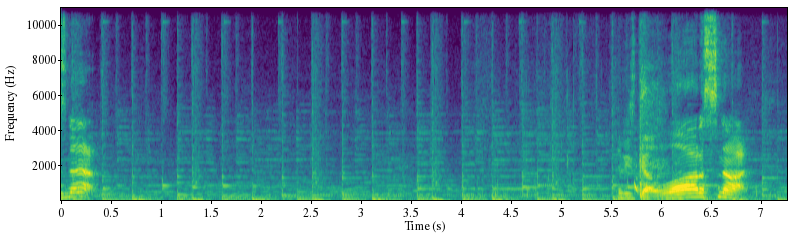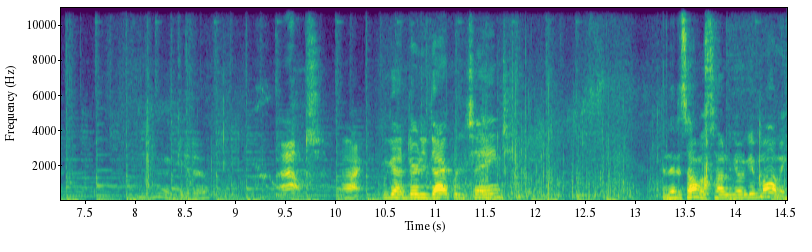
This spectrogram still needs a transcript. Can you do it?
his nap. And he's got a lot of snot. Yeah, kiddo. Ouch. All right, we got a dirty diaper to change. And then it's almost time to go get mommy.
